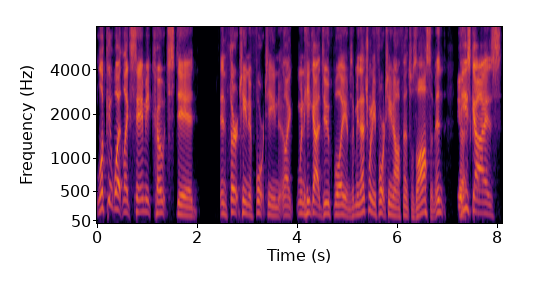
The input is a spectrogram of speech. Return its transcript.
look at what like Sammy Coates did in 13 and 14, like when he got Duke Williams. I mean, that 2014 offense was awesome. And yeah. these guys,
